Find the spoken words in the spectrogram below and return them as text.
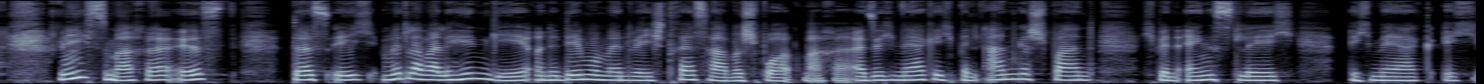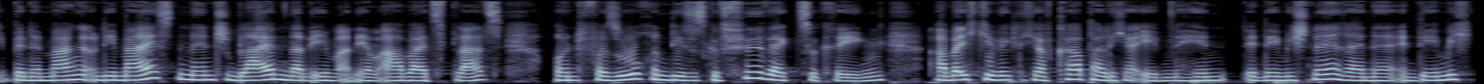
wie ich es mache, ist, dass ich mittlerweile hingehe und in dem Moment, wenn ich Stress habe, Sport mache. Also ich merke, ich bin angespannt, ich bin ängstlich, ich merke, ich bin im Mangel und die meisten Menschen bleiben dann eben an ihrem Arbeitsplatz und versuchen, dieses Gefühl wegzukriegen. Aber ich gehe wirklich auf körperlicher Ebene hin, indem ich schnell renne, indem ich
